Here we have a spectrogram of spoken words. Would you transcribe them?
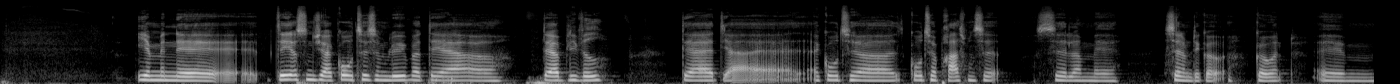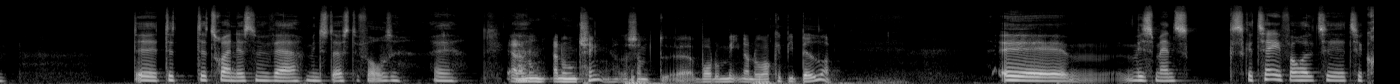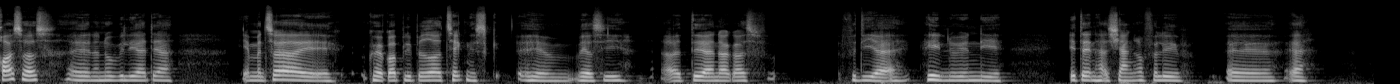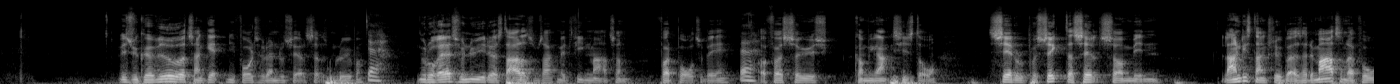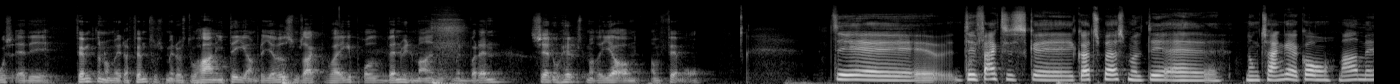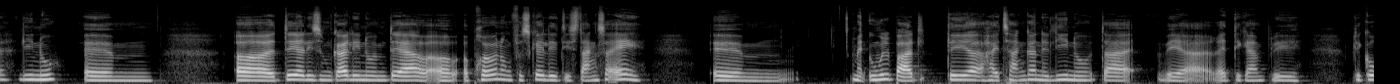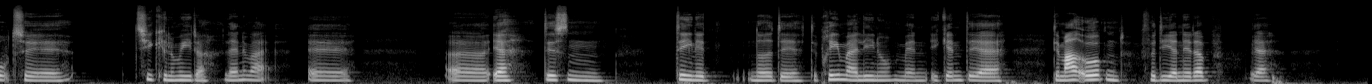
Jamen, øh, det jeg synes, jeg er god til som løber, det er at, det er at blive ved. Det er, at jeg er- er god til at, god til at presse mig selv, selvom, øh, selvom det går, går ondt. Øhm, det, det, det tror jeg næsten vil være min største force. Øh, Er, der Ja. nogle, er der nogle ting, som, øh, hvor du mener, du også kan blive bedre? øh, hvis man sk- skal tage i forhold til, til cross også, øh, når nu vi lige er der, jamen så øh, kan jeg godt blive bedre teknisk, øh, vil jeg sige. Og det er nok også, fordi jeg er helt ny inde i, i den her genreforløb. Øh, ja, Hvis vi kører videre ud af tangenten i forhold til, hvordan du ser dig selv som løber. ja, Nu er du relativt ny i det, og startede som sagt med et fint maraton for et par år tilbage. Ja. Og først seriøst kom i gang sidste år. Ser du på sigt dig selv som en langdistansløber? Altså er det maraton, der er fokus? Er det 1500 meter, 5000 meter, hvis du har en idé om det? Jeg ved som sagt, du har ikke prøvet vanvittigt meget endnu, men hvordan ser du helst Maria om, om fem år? Det, det er faktisk øh, et godt spørgsmål. Det er nogle tanker, jeg går meget med lige nu. Øhm, og det, jeg ligesom gør lige nu, det er at, at prøve nogle forskellige distancer af. Øhm, men umiddelbart, det jeg har i tankerne lige nu, der vil jeg rigtig gerne blive, blive god til 10 km landevej. Øh, og ja, det er sådan, det er egentlig noget af det, det primære lige nu, men igen, det er, det er meget åbent, fordi jeg netop ja,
